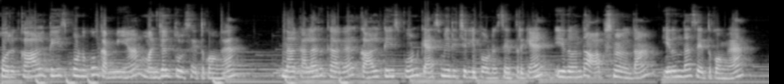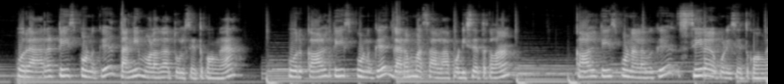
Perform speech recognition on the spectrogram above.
ஒரு கால் டீஸ்பூனுக்கும் கம்மியாக மஞ்சள் தூள் சேர்த்துக்கோங்க. நான் கலருக்காக கால் டீஸ்பூன் காஷ்மீரி சில்லி பவுடர் சேர்த்துருக்கேன். இது வந்து ஆப்ஷனல் தான். இருந்தால் சேர்த்துக்கோங்க. ஒரு அரை டீஸ்பூனுக்கு தனி மிளகாத்தூள் சேர்த்துக்கோங்க. ஒரு கால் டீஸ்பூனுக்கு கரம் மசாலா பொடி சேர்த்துக்கலாம். கால் டீஸ்பூன் அளவுக்கு சீரக பொடி சேர்த்துக்கோங்க.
